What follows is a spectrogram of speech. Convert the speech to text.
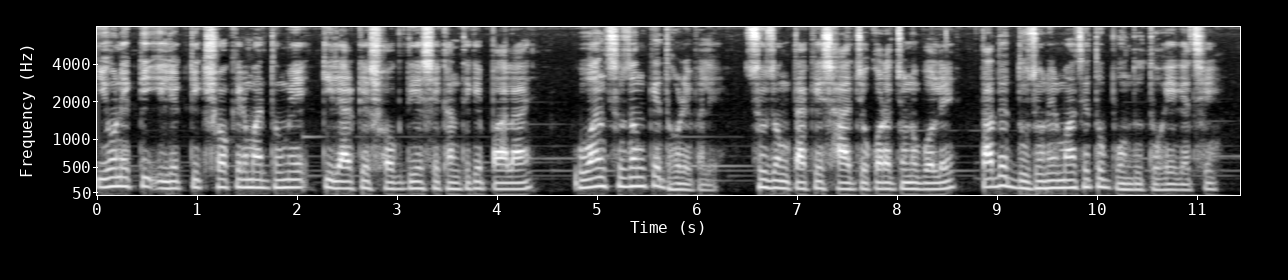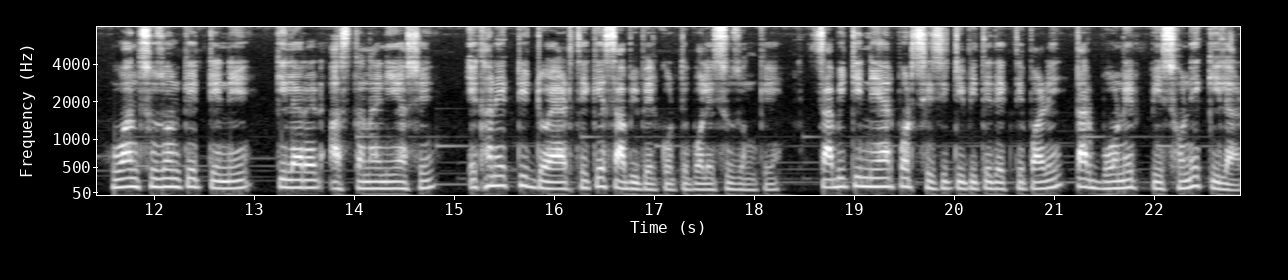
ইয়ন একটি ইলেকট্রিক শকের মাধ্যমে কিলারকে শক দিয়ে সেখান থেকে পালায়। হুয়ান সুজংকে ধরে ফেলে। সুজং তাকে সাহায্য করার জন্য বলে, তাদের দুজনের মাঝে তো বন্ধুত্ব হয়ে গেছে। হুয়ান সুজনকে টেনে কিলারের আস্তানায় নিয়ে আসে। এখানে একটি ড্রয়ার থেকে চাবি বের করতে বলে সুজংকে চাবিটি নেয়ার পর সিসিটিভিতে দেখতে পারে তার বোনের পেছনে কিলার।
